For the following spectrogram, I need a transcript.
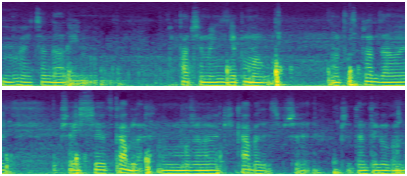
No i co dalej? No, patrzymy, nic nie pomogło. No to sprawdzamy przejście w kablach. No, możemy jakiś kabel jest przy, przytętegowany.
